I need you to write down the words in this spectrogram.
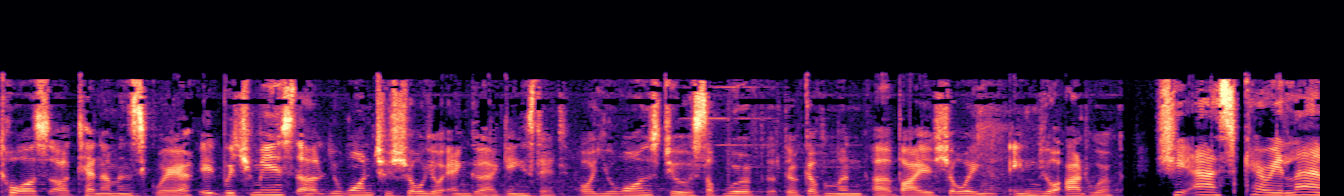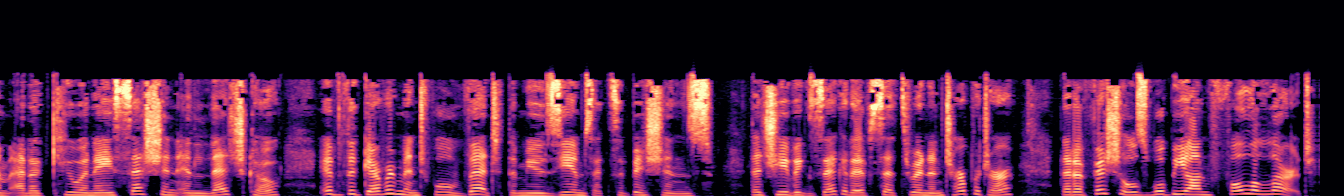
towards uh, Tiananmen Square, it, which means uh, you want to show your anger against it, or you want to subvert the government uh, by showing in your artwork. She asked Carrie Lam at a Q&A session in LegCo if the government will vet the museum's exhibitions. The chief executive said through an interpreter that officials will be on full alert,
